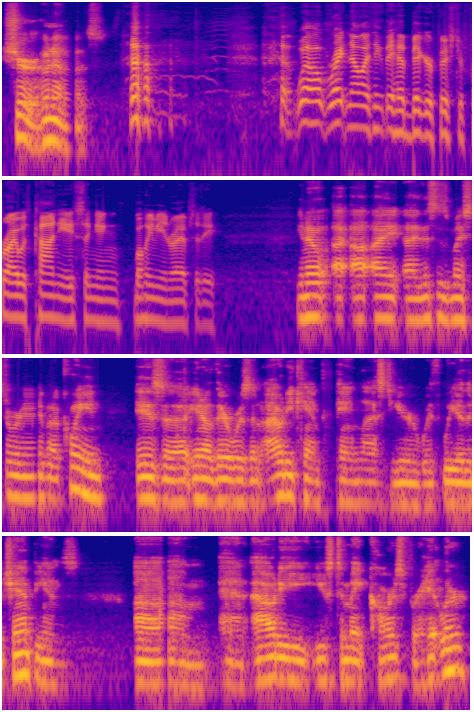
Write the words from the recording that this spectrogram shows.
sure, who knows? well, right now I think they have bigger fish to fry with Kanye singing Bohemian Rhapsody. You know, I, I, I this is my story about Queen. Is uh, you know, there was an Audi campaign last year with "We Are the Champions," um, and Audi used to make cars for Hitler.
